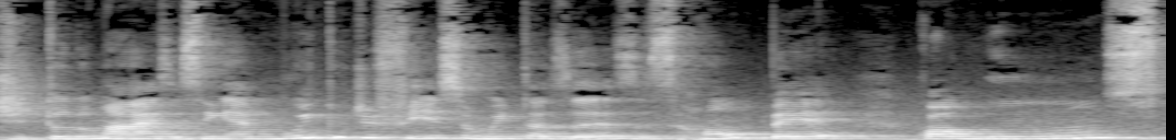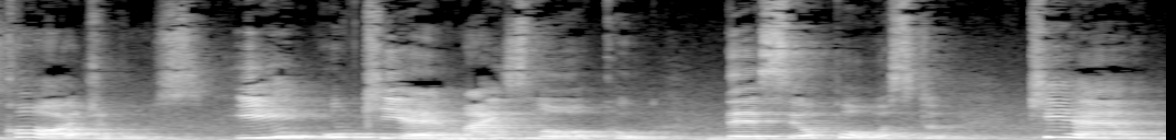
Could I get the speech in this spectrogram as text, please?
de tudo mais, assim, é muito difícil muitas vezes romper com alguns códigos. E o que é mais louco desse oposto, que é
